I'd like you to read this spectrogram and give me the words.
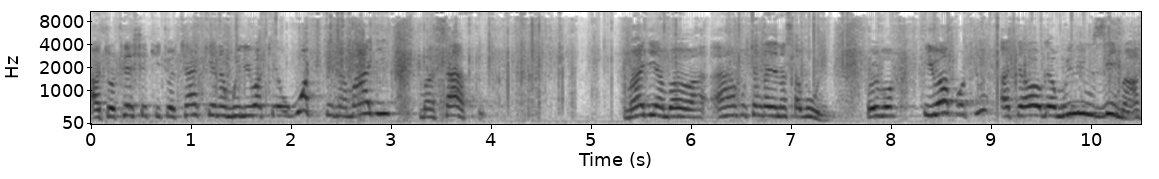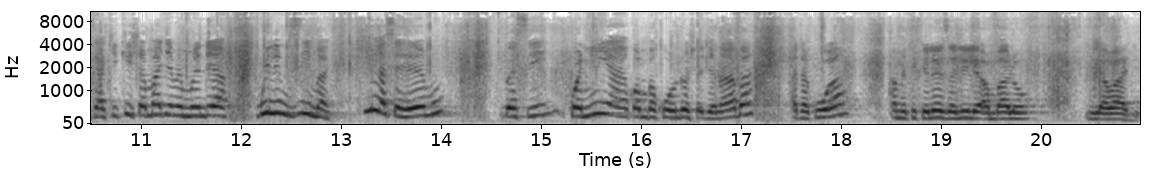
atoteshe kichwa chake na mwili wake wote na maji masafi. Maji ambayo hakuchanganya na sabuni kwa hivyo iwapo tu ataoga mwili mzima akahakikisha maji yamemwendea mwili mzima kila sehemu basi kwa nia ya kwamba kuondosha janaba atakuwa ametekeleza lile ambalo ni la wajibu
